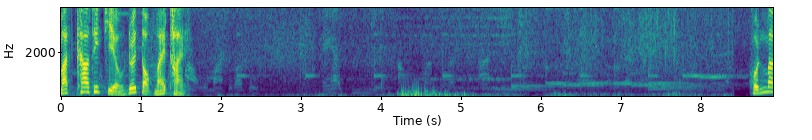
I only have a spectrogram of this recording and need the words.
มัดข้าวที่เกี่ยวด้วยตอกไม้ไผ่ ขนมา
